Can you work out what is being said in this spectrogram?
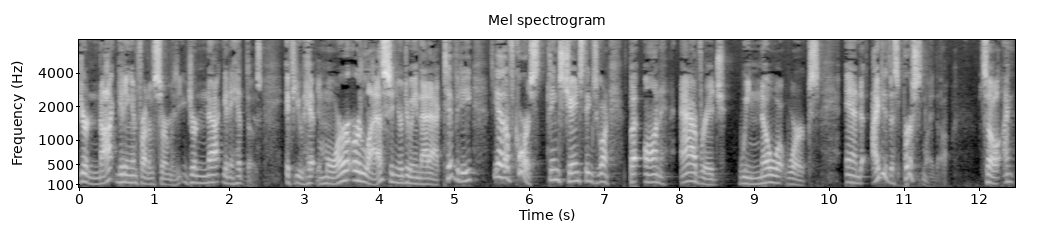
you're not getting in front of certain, you're not going to hit those. If you hit more or less and you're doing that activity, yeah, of course, things change, things go on. But on average, we know what works. And I do this personally though. So I'm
